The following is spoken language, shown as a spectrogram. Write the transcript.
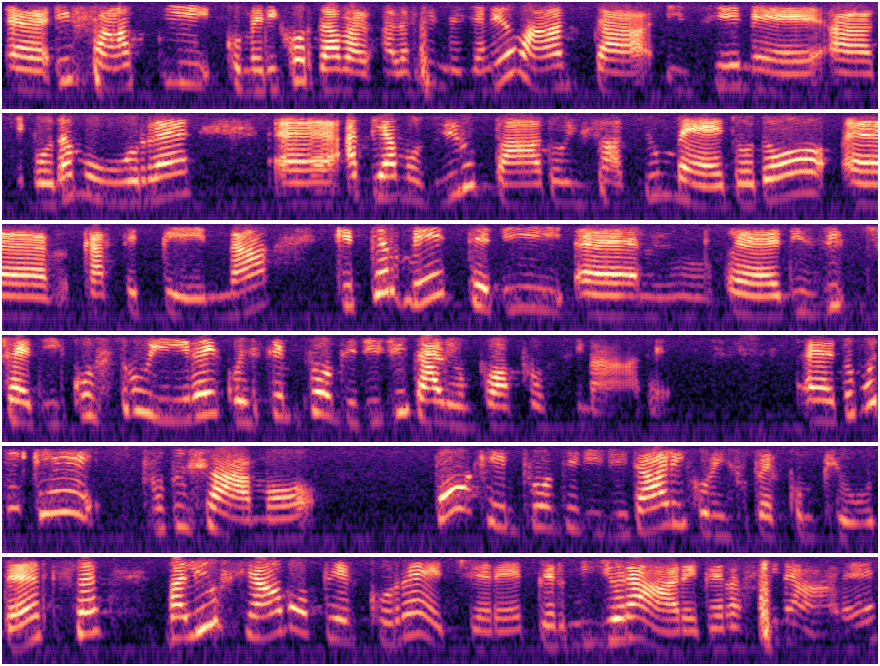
eh, infatti, come ricordava alla fine degli anni 90, insieme a Thibaut Damour, eh, abbiamo sviluppato infatti un metodo eh, carta e penna che permette di, ehm, eh, di, cioè, di costruire queste impronte digitali un po' approssimate. Eh, dopodiché produciamo poche impronte digitali con i supercomputers, ma li usiamo per correggere, per migliorare, per raffinare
